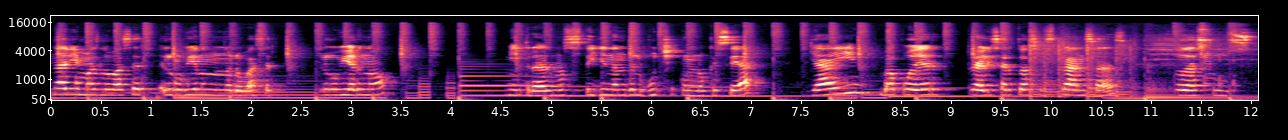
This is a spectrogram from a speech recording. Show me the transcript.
nadie más lo va a hacer, el gobierno no lo va a hacer. El gobierno, mientras nos esté llenando el buche con lo que sea, ya ahí va a poder realizar todas sus tranzas, todas sus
